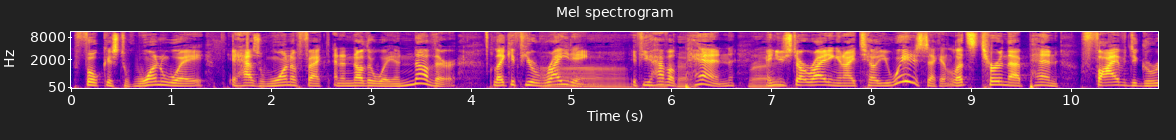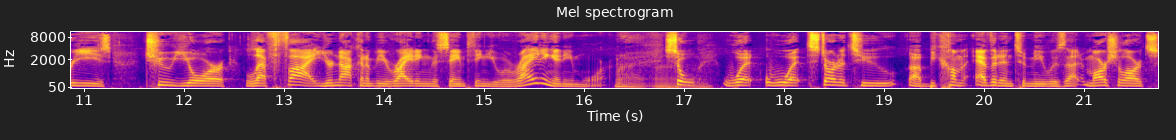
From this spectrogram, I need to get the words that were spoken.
focused one way, it has one effect and another way another. Like if you're writing, ah, if you have a pen Right. and you start writing and I tell you, wait a second, let's turn that pen five degrees to your left thigh, you're not going to be writing the same thing you were writing anymore. Right, right, So what what started to uh, become evident to me was that martial arts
